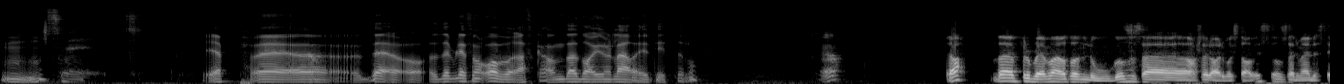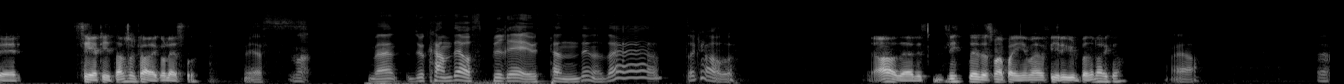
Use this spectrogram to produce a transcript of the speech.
Mm. Jepp. Eh, det, det blir sånn overraskende den dagen du lærer deg tittelen. Ja. Ja. Det problemet er at den logoen synes jeg har så rare bokstaver. Så selv om jeg ser, ser tittelen, så klarer jeg ikke å lese det. Yes. Nei. Men du kan det å spre ut pennene dine. Det, det klarer du. Ja, det er litt, litt det, er det som er poenget med fire gullpenner, er det ikke det? Ja. Ja.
